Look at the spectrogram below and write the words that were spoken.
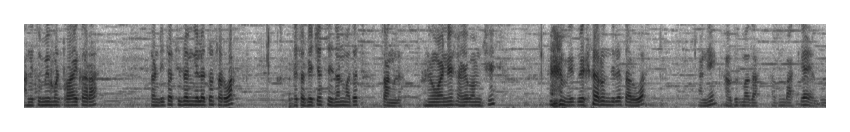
आणि तुम्ही पण ट्राय करा. थंडीचा सीझन गेला तर सर्व. या थंडीच्या सीझनमध्येच चांगलं. आणि वाणी साहेब आमची. मिक्स मिक्स करून दिले सर्व. आणि अजून बघा अजून बाकी आहे अजून.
